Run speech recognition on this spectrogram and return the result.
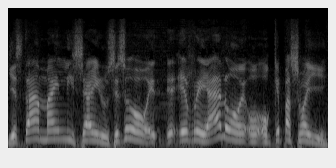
y está Miley Cyrus. ¿Eso es, real o qué pasó ahí?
